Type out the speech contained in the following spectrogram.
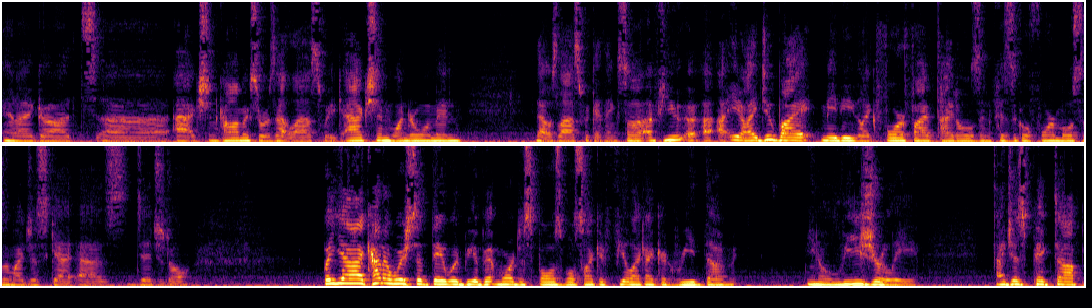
and I got uh, Action Comics, or was that last week? Action, Wonder Woman. That was last week, I think. So a few, uh, uh you know, I do buy maybe like four or five titles in physical form. Most of them I just get as digital. But yeah, I kind of wish that they would be a bit more disposable so I could feel like I could read them, you know, leisurely I just picked up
